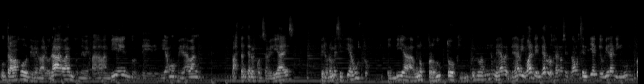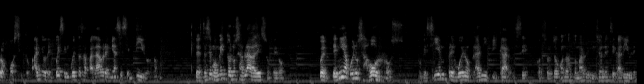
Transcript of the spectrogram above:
Un trabajo donde me valoraban, donde me pagaban bien, donde, digamos, me daban bastantes responsabilidades, pero no me sentía a gusto. Vendía unos productos que a mí no me daba, me daba igual venderlos, o sea, no, no, sentía que hubiera ningún propósito. Años después encuentro esa palabra y me hace sentido, ¿no? Entonces, hasta ese momento no se hablaba de eso, pero bueno, tenía buenos ahorros, porque siempre es bueno planificarse, sobre todo cuando vas a tomar decisiones de ese calibre.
